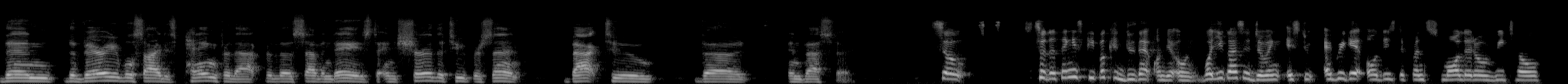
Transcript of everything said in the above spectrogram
then the variable side is paying for that for those seven days to ensure the 2% back to the investor. So so the thing is people can do that on their own. What you guys are doing is to aggregate all these different small little retail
